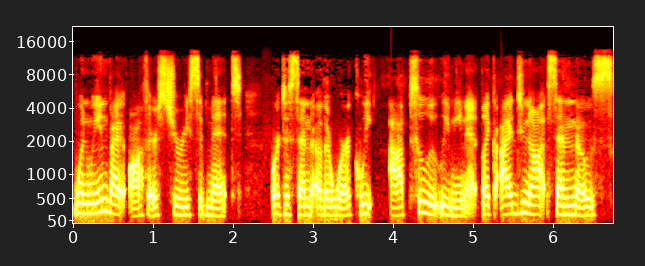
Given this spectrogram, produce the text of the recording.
When we invite authors to resubmit, or to send other work, we absolutely mean it. Like, I do not send those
